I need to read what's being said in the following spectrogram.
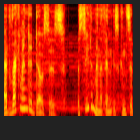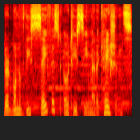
At recommended doses, acetaminophen is considered one of the safest OTC medications,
